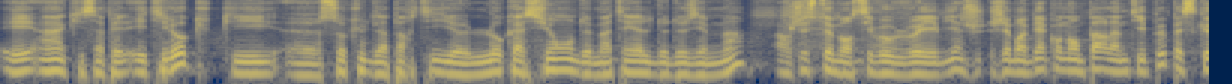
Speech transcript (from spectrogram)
et un qui s'appelle Etiloc, qui euh, s'occupe de la partie euh, location de matériel de deuxième main. Alors justement, si vous le voyez bien, j'aimerais bien qu'on en parle un petit peu parce que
